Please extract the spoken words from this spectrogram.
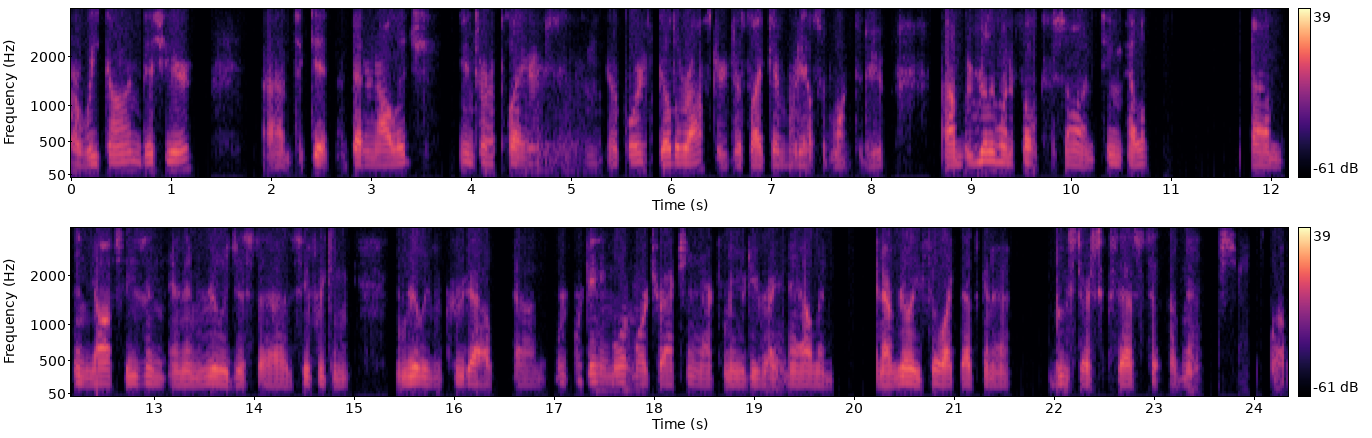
are weak on this year um, to get better knowledge into our players, and of course, build a roster just like everybody else would want to do. Um, we really want to focus on team health um, in the off season, and then really just uh, see if we can really recruit out. Um, we're, we're gaining more and more traction in our community right now, and and I really feel like that's going to boost our success to, of next as well.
